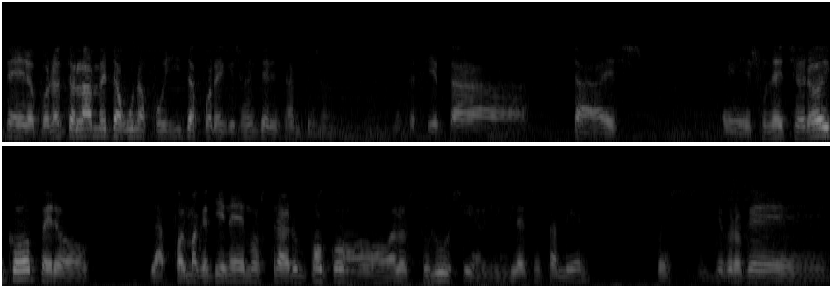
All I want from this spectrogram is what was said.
pero por otro lado mete algunas pullitas por ahí que son interesantes, ¿no? no cierta, o sea, es, es un hecho heroico, pero la forma que tiene de mostrar un poco a los Zulus y a los ingleses también, pues yo creo que,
